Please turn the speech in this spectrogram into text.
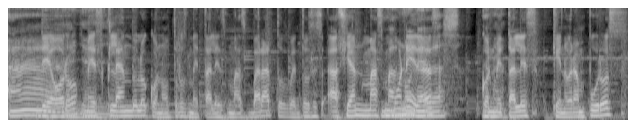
Ah, de oro ya, ya, ya. mezclándolo con otros metales más baratos. Entonces hacían más, Más monedas, con Ajá. metales que no eran puros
